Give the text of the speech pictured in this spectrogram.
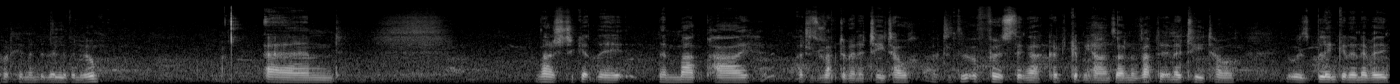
put him into the living room, and managed to get the the magpie. I just wrapped him in a tea towel. The first thing I could get my hands on, I wrapped it in a tea towel. It was blinking and everything,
